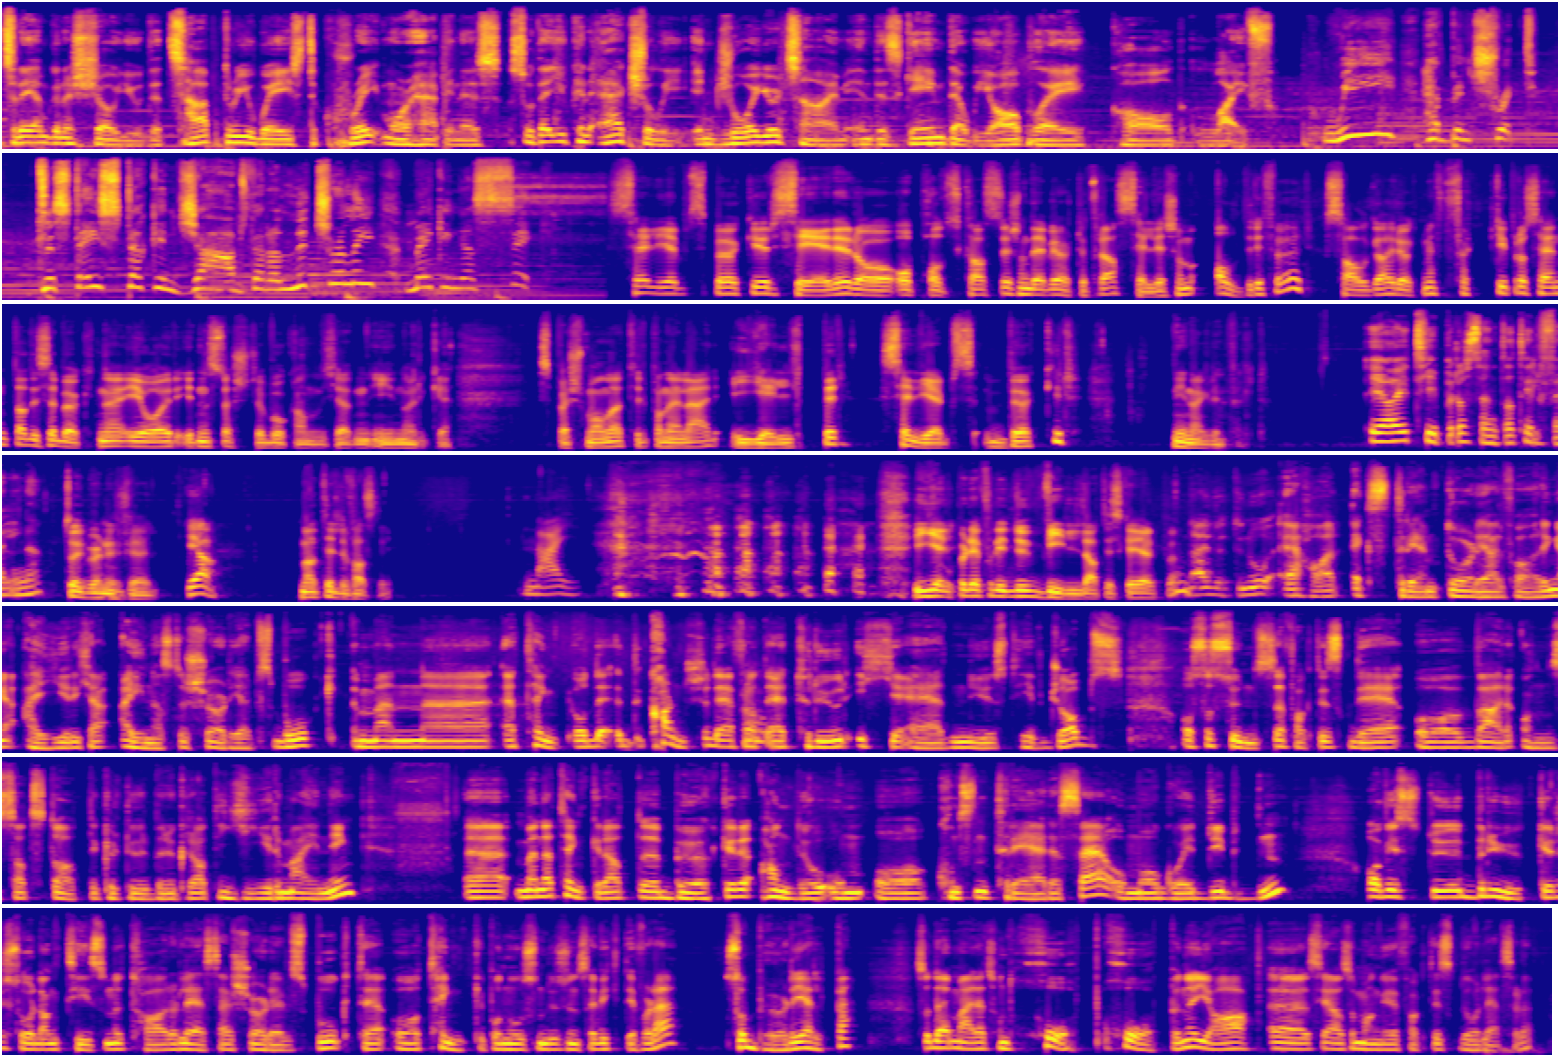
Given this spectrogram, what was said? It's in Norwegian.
Today, I'm going to show you the top three ways to create more happiness so that you can actually enjoy your time in this game that we all play called life. We have been tricked to stay stuck in jobs that are literally making us sick. Selvhjelpsbøker, serier og, og podkaster som det vi hørte fra, selger som aldri før. Salget har økt med 40 av disse bøkene i år i den største bokhandelkjeden i Norge. Spørsmålet til panelet er hjelper selvhjelpsbøker? Nina Grünfeldt. Ja, i 10% av tilfellene. Torbjørn Ufjell. Ja. Mathilde Fasting. Nei. Hjelper det fordi du vil at de skal hjelpe? Nei, vet du noe, jeg har ekstremt dårlig erfaring. Jeg eier ikke en eneste selvhjelpsbok. Men eh, jeg tenker, og det, kanskje det er for at jeg tror ikke jeg er den nye Steve Jobs. Og så syns jeg faktisk det å være ansatt statlig kulturbyråkrat gir mening. Eh, Men jeg tenker at eh, bøker handler jo om å konsentrere seg, om å gå i dybden. Og hvis du bruker så lang tid som det tar å lese ei sjølhjelpsbok til å tenke på noe som du syns er viktig for deg, så bør det hjelpe. Så det er mer et sånt håp, håpende ja, eh, siden så mange faktisk da leser det.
